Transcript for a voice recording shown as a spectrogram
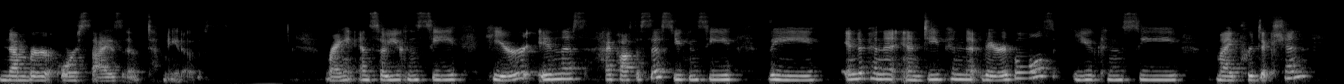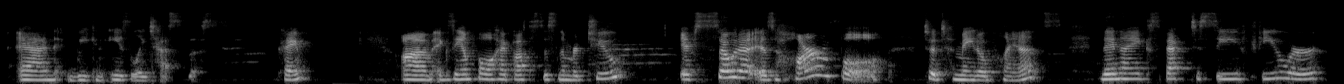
number or size of tomatoes, right? And so you can see here in this hypothesis, you can see the independent and dependent variables. You can see my prediction and we can easily test this, okay? Um, example hypothesis number two, if soda is harmful to tomato plants, then I expect to see fewer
